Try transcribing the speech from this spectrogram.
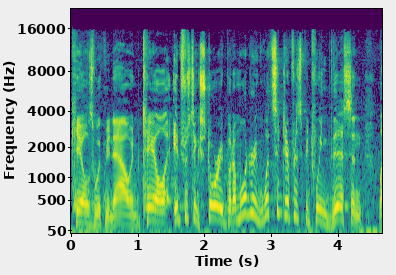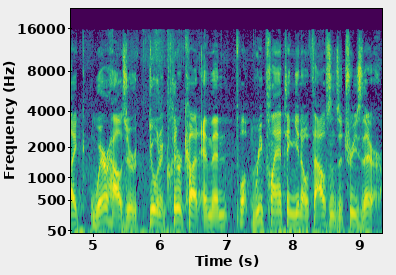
Kale's with me now, and Kale, interesting story, but I'm wondering what's the difference between this and like Weyerhaeuser doing a clear cut and then replanting, you know, thousands of trees there?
